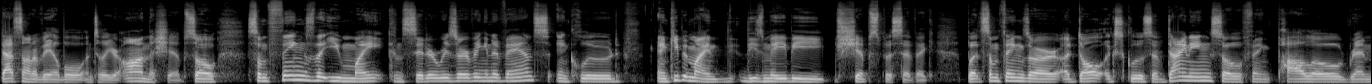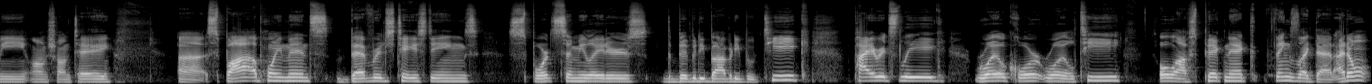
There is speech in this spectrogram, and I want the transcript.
that's not available until you're on the ship. So, some things that you might consider reserving in advance include, and keep in mind, th- these may be ship specific, but some things are adult exclusive dining. So, think Palo, Remy, Enchanté, uh, spa appointments, beverage tastings, sports simulators, the Bibbidi Bobbidi Boutique Pirates League, Royal Court, Royal Tea, Olaf's Picnic, things like that. I don't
